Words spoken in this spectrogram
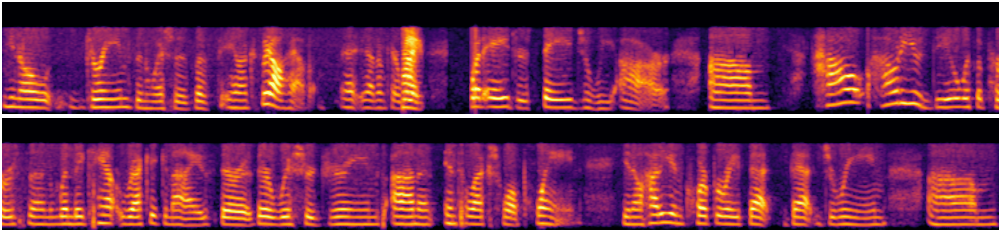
you know, dreams and wishes of you know, because we all have them. I, I don't care right. what what age or stage we are. Um, how how do you deal with a person when they can't recognize their their wish or dreams on an intellectual plane? You know, how do you incorporate that that dream? Um,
